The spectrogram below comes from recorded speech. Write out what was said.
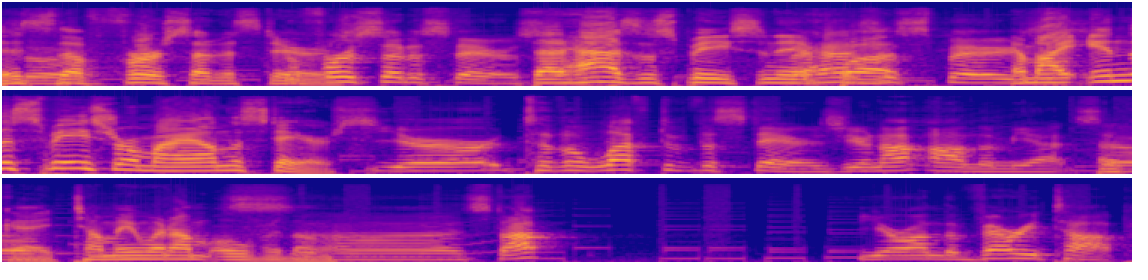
It's so- the first set of stairs. The first set of stairs. that has a space in it. That has but a space. Am I in the space or am I on the stairs? You're to the left of the stairs. You're not on them yet. So, okay, tell me when I'm over them. Uh, stop. You're on the very top.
